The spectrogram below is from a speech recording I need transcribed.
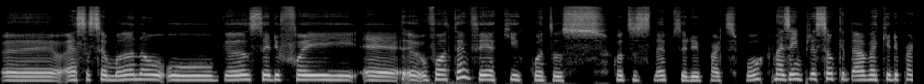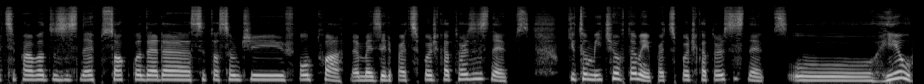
É, essa semana, o Gus, ele foi... É, eu vou até ver aqui quantos, quantos snaps ele participou, mas a impressão que dava é que ele participava dos snaps só quando era situação de pontuar, né? Mas ele participou de 14 snaps. O Keaton Mitchell também participou de 14 snaps. O Hill,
